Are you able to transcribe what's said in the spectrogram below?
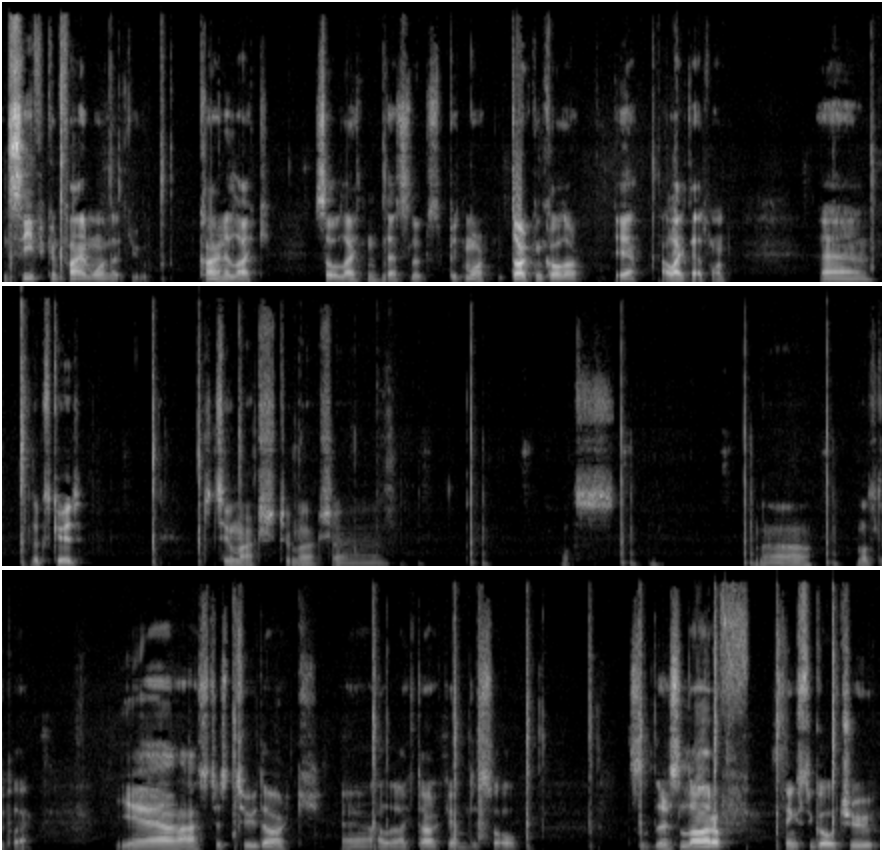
and see if you can find one that you kinda like. So lighten that looks a bit more. Darker color. Yeah I like that one. Um, looks good. Too much, too much. Uh, no, multiply. Yeah, that's just too dark. Uh, I like darken this all. So there's a lot of things to go through.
